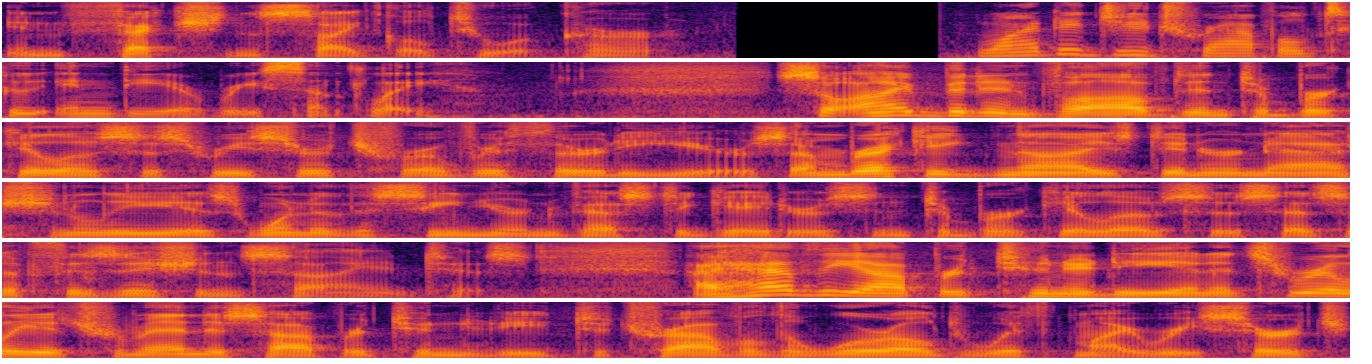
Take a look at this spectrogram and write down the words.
infection cycle to occur. Why did you travel to India recently? So I've been involved in tuberculosis research for over 30 years. I'm recognized internationally as one of the senior investigators in tuberculosis as a physician scientist. I have the opportunity, and it's really a tremendous opportunity, to travel the world with my research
